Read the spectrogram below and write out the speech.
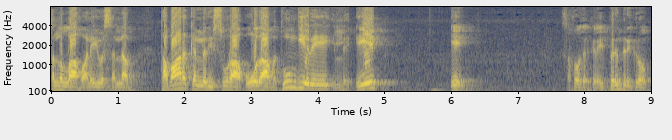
சல்லல்லாஹு அலைவ செல்லம் தபார கல்லதி சூரா ஓதாம தூங்கியதே இல்லை. ஏன்? ஏன்? சகோதரர்களை பிறந்திருக்கிறோம்.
